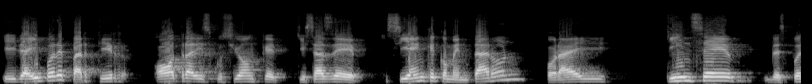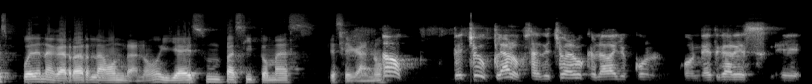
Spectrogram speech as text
y de ahí puede partir otra discusión que quizás de 100 que comentaron, por ahí 15 después pueden agarrar la onda, ¿no? Y ya es un pasito más que se ganó. No, de hecho, claro, o sea, de hecho algo que hablaba yo con, Edgar es, eh,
